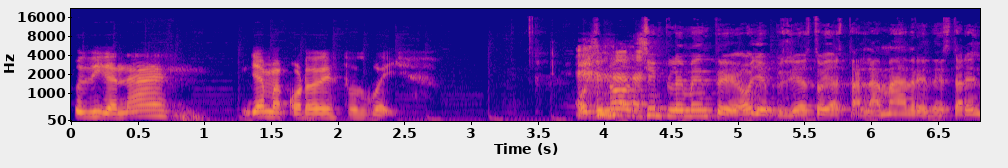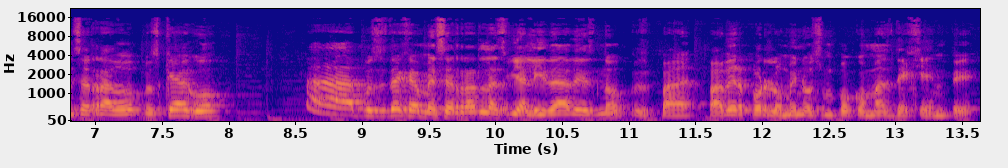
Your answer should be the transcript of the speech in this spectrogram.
pues digan, ah, ya me acordé de estos güeyes. O si no, simplemente, oye, pues ya estoy hasta la madre de estar encerrado, pues ¿qué hago? Ah, pues déjame cerrar las vialidades, ¿no? Pues para ver por lo menos un poco más de gente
